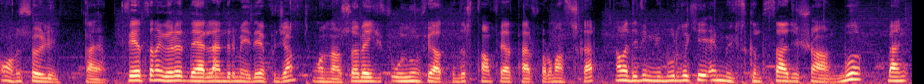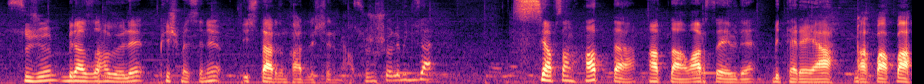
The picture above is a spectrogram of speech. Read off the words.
Onu söyleyeyim. Yani fiyatına göre değerlendirmeyi de yapacağım. Ondan sonra belki uygun fiyatlıdır. Tam fiyat performans çıkar. Ama dediğim gibi buradaki en büyük sıkıntı sadece şu an bu. Ben sucuğun biraz daha böyle pişmesini isterdim kardeşlerim. Ya sucuk şöyle bir güzel Sis yapsan hatta hatta varsa evde bir tereyağı bak bak bak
